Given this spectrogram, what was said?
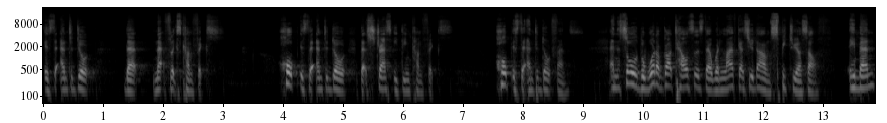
is the antidote that Netflix can't fix. Hope is the antidote that stress eating can't fix. Hope is the antidote, friends. And so the Word of God tells us that when life gets you down, speak to yourself. Amen.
